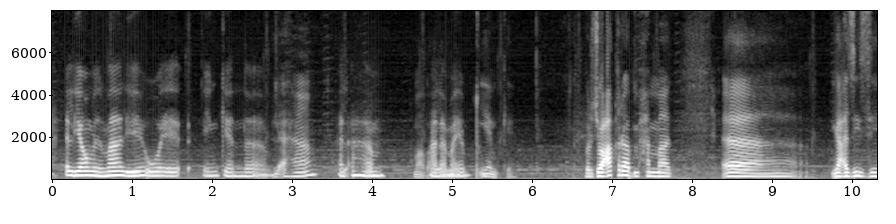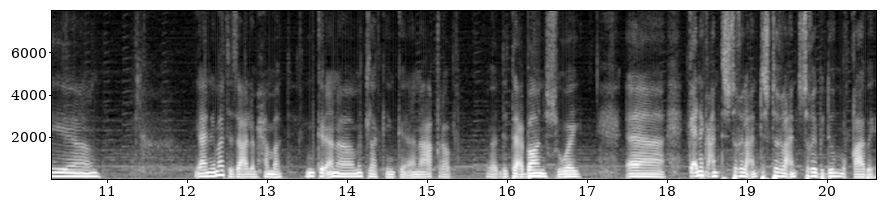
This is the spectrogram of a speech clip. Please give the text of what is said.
اليوم المالي هو يمكن الأهم؟ الأهم ما بعرف. على ما يبدو. يمكن. برجو عقرب محمد. آه يا عزيزي آه يعني ما تزعل محمد. يمكن أنا مثلك يمكن أنا عقرب. انت تعبان شوي. آه كأنك عم تشتغل عم تشتغل عم تشتغل بدون مقابل.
